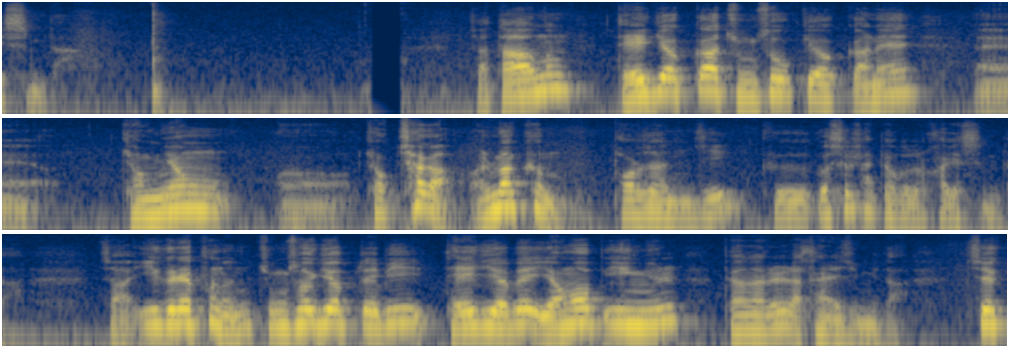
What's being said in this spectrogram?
있습니다. 자, 다음은 대기업과 중소기업 간의 에, 경영 어, 격차가 얼만큼 벌어졌는지 그것을 살펴보도록 하겠습니다. 자, 이 그래프는 중소기업 대비 대기업의 영업이익률 변화를 나타내 줍니다. 즉,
